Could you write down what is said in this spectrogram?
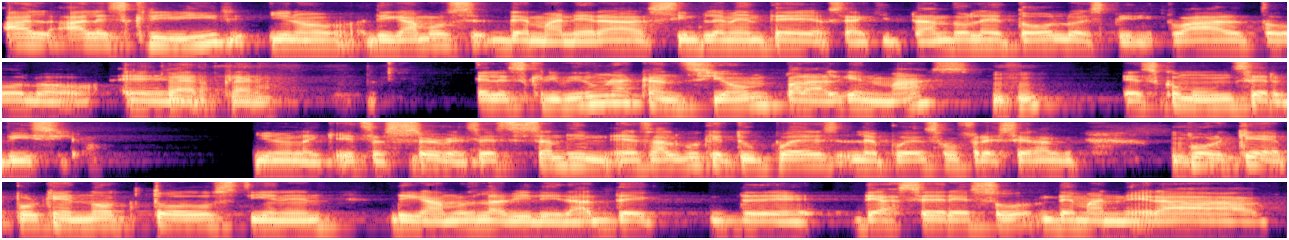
al, al escribir, you know, digamos de manera simplemente, o sea, quitándole todo lo espiritual, todo lo, eh, Claro, claro. el escribir una canción para alguien más, Ujú. es como un servicio. You know, like it's a service. Es something, es algo que tú puedes, le puedes ofrecer a alguien. ¿Por qué? Porque no todos tienen, digamos, la habilidad de, de, de hacer eso de manera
